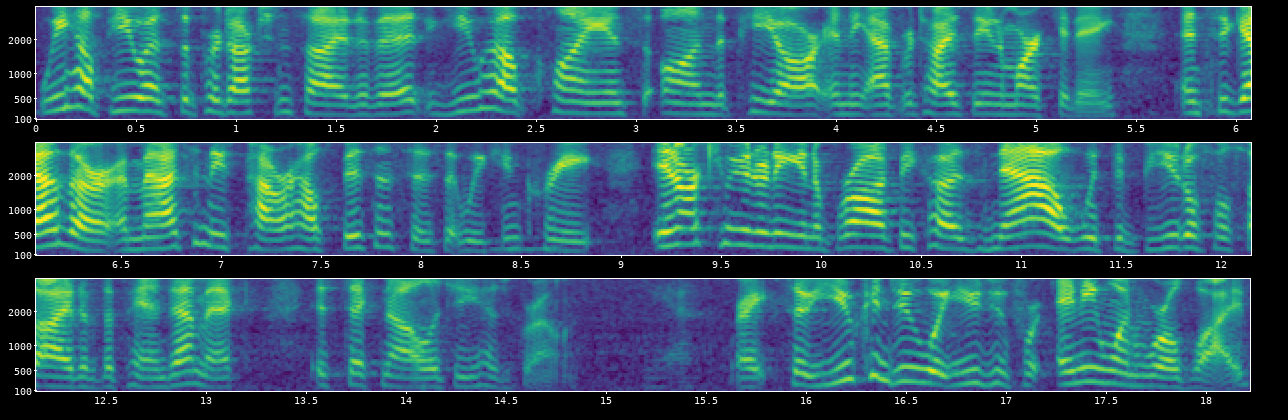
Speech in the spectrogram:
we help you as the production side of it. You help clients on the PR and the advertising and marketing. And together, imagine these powerhouse businesses that we can create in our community and abroad because now with the beautiful side of the pandemic is technology has grown. Yeah, Right? So you can do what you do for anyone worldwide.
